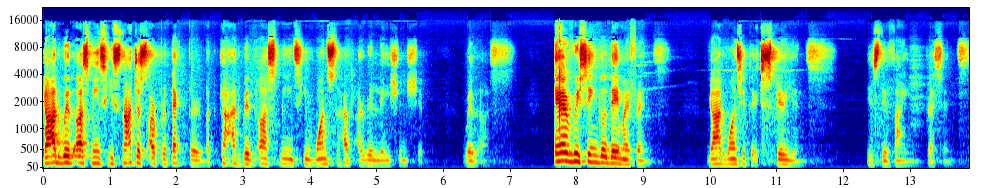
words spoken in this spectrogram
God with us means He's not just our protector, but God with us means He wants to have a relationship with us. Every single day, my friends, God wants you to experience His divine presence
